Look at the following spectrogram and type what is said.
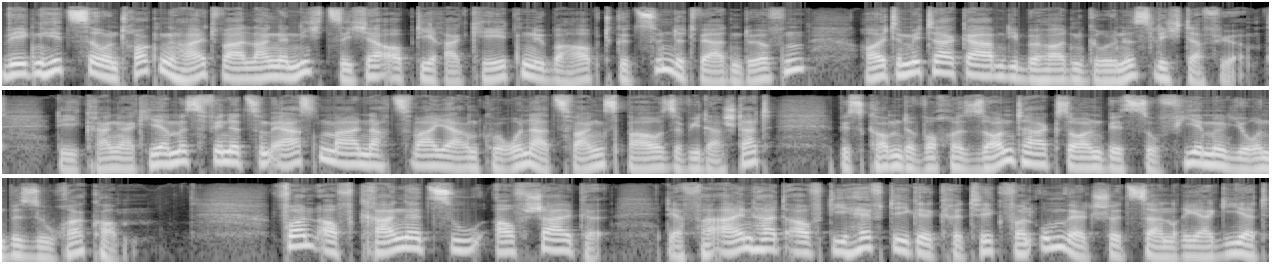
Wegen Hitze und Trockenheit war lange nicht sicher, ob die Raketen überhaupt gezündet werden dürfen. Heute Mittag gaben die Behörden grünes Licht dafür. Die Kranger Kirmes findet zum ersten Mal nach zwei Jahren Corona-Zwangspause wieder statt. Bis kommende Woche Sonntag sollen bis zu vier Millionen Besucher kommen. Von auf Krange zu auf Schalke. Der Verein hat auf die heftige Kritik von Umweltschützern reagiert.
